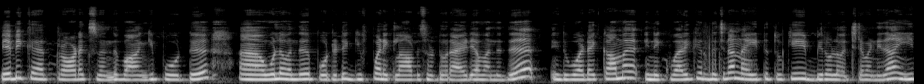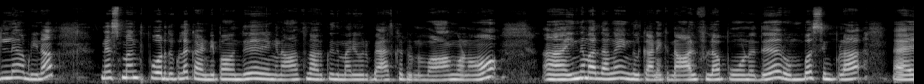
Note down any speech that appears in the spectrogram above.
பேபி கேர் ப்ராடக்ட்ஸ் வந்து வாங்கி போட்டு உள்ளே வந்து போட்டுட்டு கிஃப்ட் பண்ணிக்கலாம் அப்படின்னு சொல்லிட்டு ஒரு ஐடியா வந்தது. இது உடைக்காமல் இன்றைக்கி வரைக்கும் இருந்துச்சுன்னா நைட்டு தூக்கி பீரோவில் வச்சிட வேண்டியதான் இல்லை அப்படின்னா நெக்ஸ்ட் மந்த் போகிறதுக்குள்ளே கண்டிப்பாக வந்து எங்கள் நாத்தனாருக்கும் இது மாதிரி ஒரு பேஸ்கெட் ஒன்று வாங்கணும். இந்த மாதிரி தாங்க எங்களுக்கு அன்றைக்கி நாள் ஃபுல்லாக போனது. ரொம்ப சிம்பிளாக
